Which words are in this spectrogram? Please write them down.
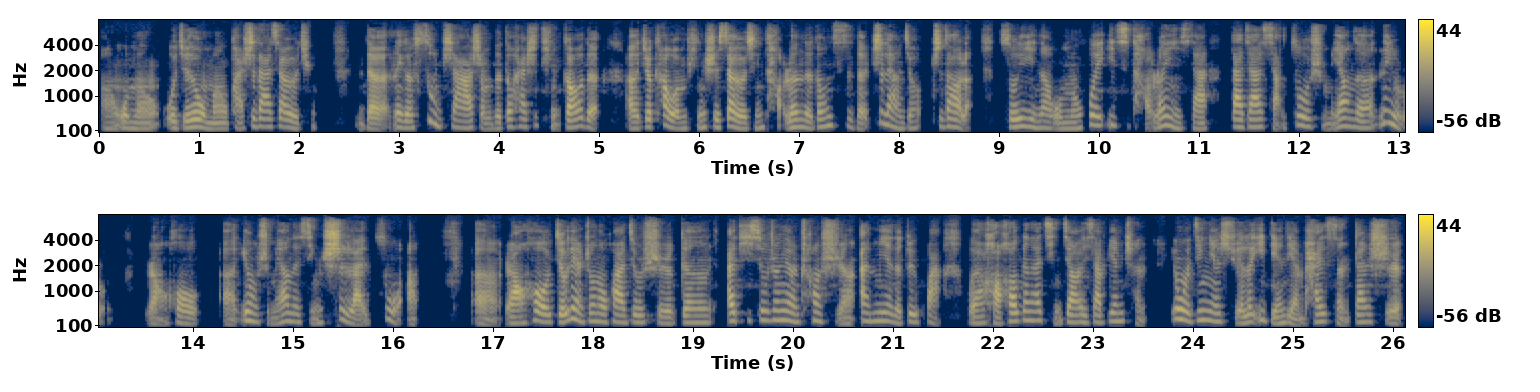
嗯，我们我觉得我们华师大校友群的那个素质啊什么的都还是挺高的，呃，就看我们平时校友群讨论的东西的质量就知道了，所以呢，我们会一起讨论一下大家想做什么样的内容，然后。啊，用什么样的形式来做啊？嗯，然后九点钟的话就是跟 IT 修真院创始人暗灭的对话，我要好好跟他请教一下编程，因为我今年学了一点点 Python，但是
